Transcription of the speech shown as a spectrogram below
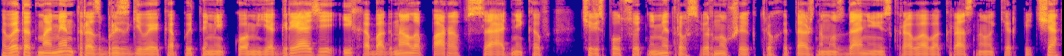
В этот момент, разбрызгивая копытами комья грязи, их обогнала пара всадников, через полсотни метров свернувшие к трехэтажному зданию из кроваво-красного кирпича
